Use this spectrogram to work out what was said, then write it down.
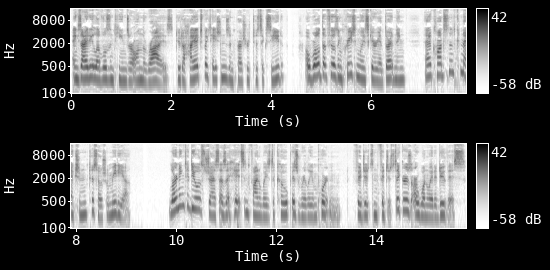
Anxiety levels in teens are on the rise due to high expectations and pressure to succeed, a world that feels increasingly scary and threatening, and a constant connection to social media. Learning to deal with stress as it hits and find ways to cope is really important. Fidgets and fidget stickers are one way to do this.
